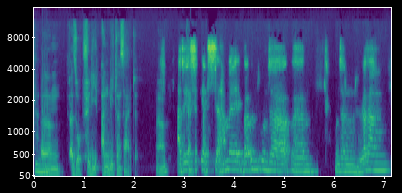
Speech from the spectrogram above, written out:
Mhm. Ähm, also für die Anbieterseite. Ja. Also jetzt, jetzt haben wir bei unser, ähm, unseren Hörern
